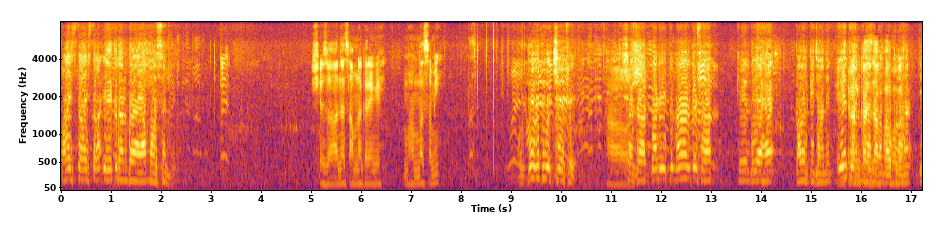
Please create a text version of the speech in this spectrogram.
آہستہ آہستہ ایک رن بنایا محسن نے۔ شہزاد سامنا کریں گے۔ محمد سمی اور بہت ہی اچھے سے شہزاد بڑے اطمینان کے ساتھ کھیل دیا ہے۔ کور کی جانب ایک رن کا اضافہ موقع ہے۔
